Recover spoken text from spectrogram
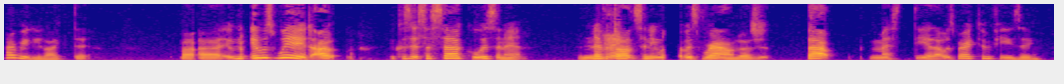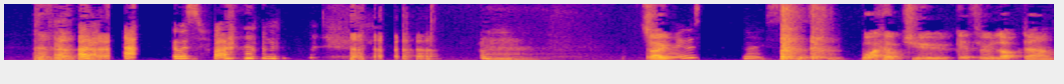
I really liked it. But uh, it, it was weird. I because it's a circle, isn't it? I'd never Yeah. danced anywhere that was round. I was just that messed. Yeah, that was very confusing. It was fun. so, Yeah, it was nice. what helped you get through lockdown?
